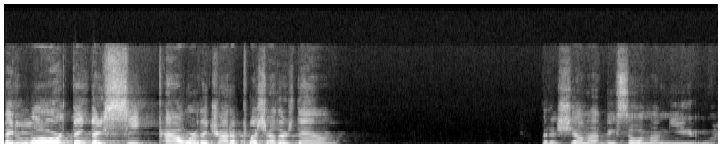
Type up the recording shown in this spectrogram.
They lord think they seek power, they try to push others down. But it shall not be so among you.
